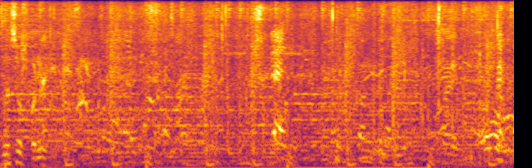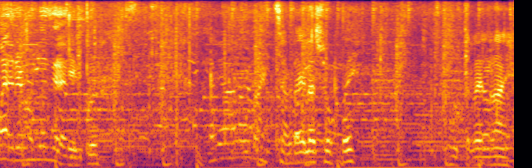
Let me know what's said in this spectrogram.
उतरणं सोपं नाही चढायला सोपं आहे उतरायला नाही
